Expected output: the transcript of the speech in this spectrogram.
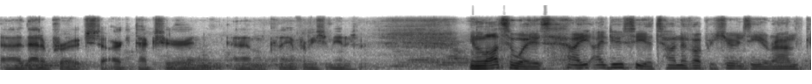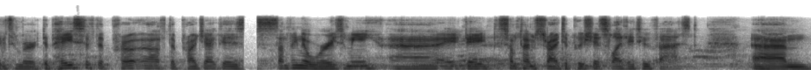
uh, that approach to architecture and um, kind of information management? In lots of ways, I, I do see a ton of opportunity around Gutenberg. The pace of the pro, of the project is something that worries me. Uh, they sometimes try to push it slightly too fast. Um,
